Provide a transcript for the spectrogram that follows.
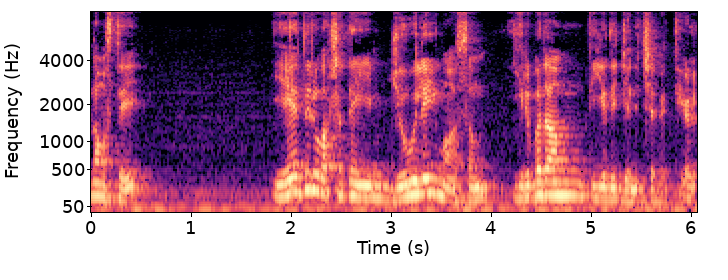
നമസ്തേ. ഏതൊരു വർഷത്തെയും ജൂലൈ മാസം ഇരുപതാം തീയതി ജനിച്ച വ്യക്തികൾ.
